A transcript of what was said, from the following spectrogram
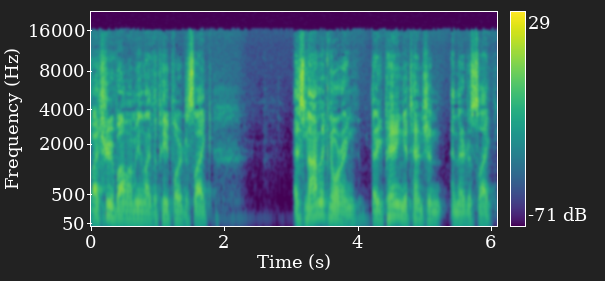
By true bomb, I mean like the people are just like, it's not ignoring. They're paying attention, and they're just like,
